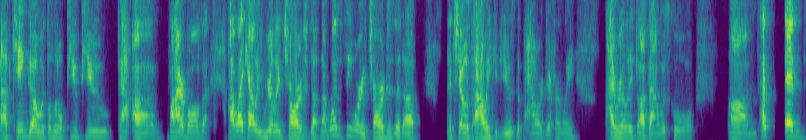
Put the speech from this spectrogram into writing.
uh, Kingo with the little pew pew uh, fireballs. I, I like how he really charged up that one scene where he charges it up and shows how he could use the power differently. I really thought that was cool. Um, I, and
